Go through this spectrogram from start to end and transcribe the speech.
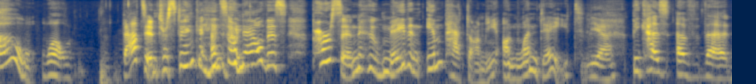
Oh, well, that's interesting. and so now this person who made an impact on me on one date Yeah. because of the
